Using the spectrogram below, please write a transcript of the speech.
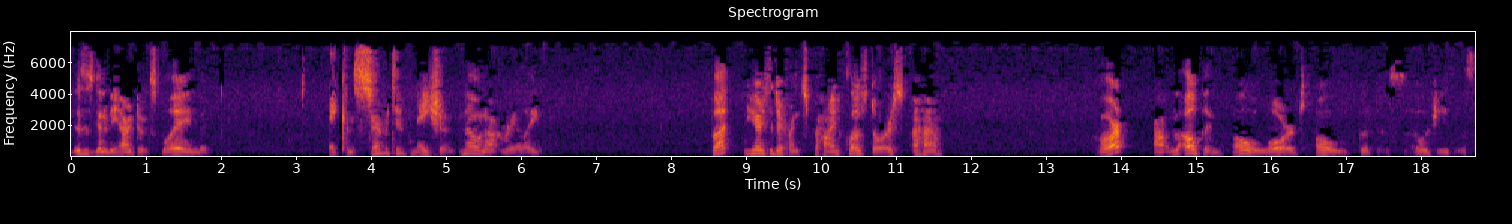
This is to be hard to explain, but a conservative nation. No, not really. But here's the difference. Behind closed doors, uh huh. Or out in the open. Oh Lord. Oh goodness. Oh Jesus.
